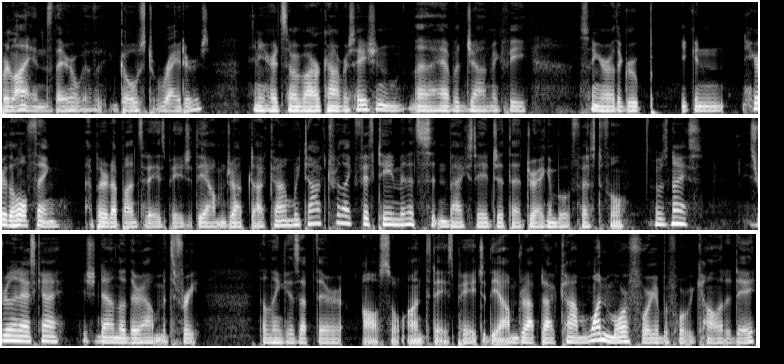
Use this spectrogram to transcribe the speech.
Paper Lions there with Ghost Writers. And you heard some of our conversation that I had with John McPhee, singer of the group. You can hear the whole thing. I put it up on today's page at thealbumdrop.com. We talked for like 15 minutes sitting backstage at that Dragon Boat Festival. It was nice. He's a really nice guy. You should download their album. It's free. The link is up there also on today's page at thealbumdrop.com. One more for you before we call it a day.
